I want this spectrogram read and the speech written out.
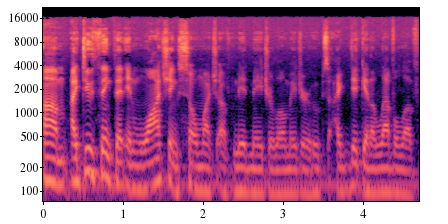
um, I do think that in watching so much of mid-major, low-major hoops, I did get a level of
